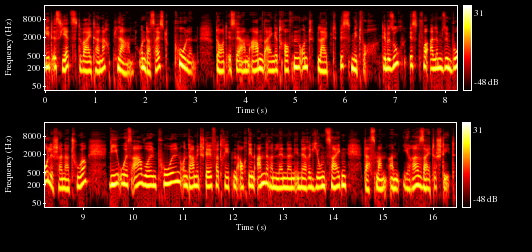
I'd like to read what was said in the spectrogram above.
geht es jetzt weiter nach Plan. Und das heißt Polen. Dort ist er am Abend eingetroffen und bleibt bis Mittwoch. Der Besuch ist vor allem symbolischer Natur. Die USA wollen Polen und damit stellvertretend auch den anderen Ländern in der Region zeigen, dass man an ihrer Seite steht.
